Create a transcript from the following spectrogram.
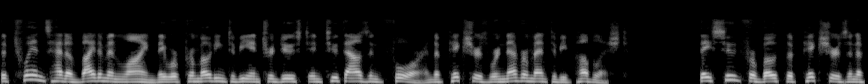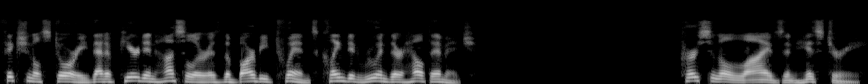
The twins had a vitamin line they were promoting to be introduced in 2004 and the pictures were never meant to be published. They sued for both the pictures and a fictional story that appeared in Hustler as the Barbi twins claimed it ruined their health image. Personal lives and history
